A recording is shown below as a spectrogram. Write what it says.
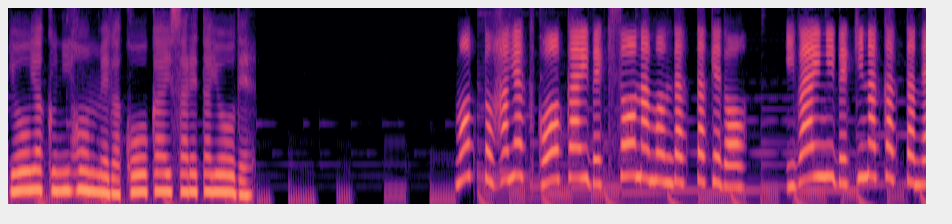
ようやく2本目が公開されたようで。もっと早く公開できそうなもんだったけど、意外にできなかったね。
